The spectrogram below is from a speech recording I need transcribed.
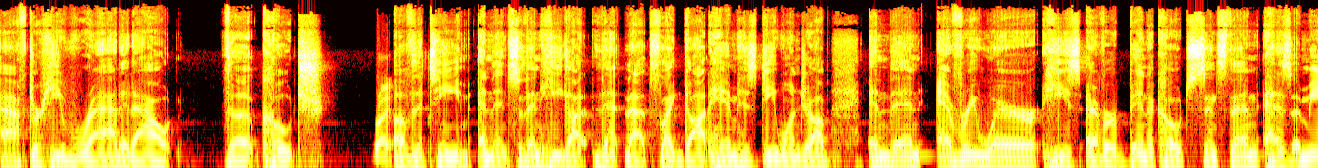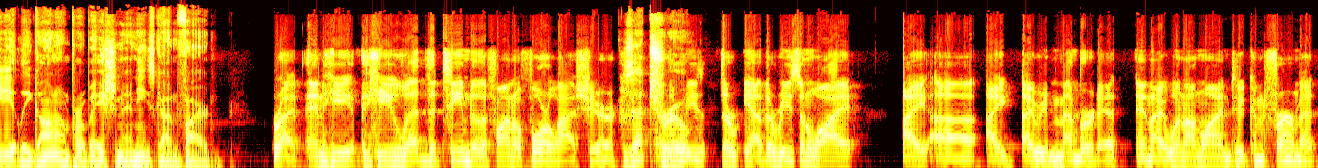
after he ratted out the coach right. of the team, and then so then he got that. That's like got him his D one job, and then everywhere he's ever been a coach since then has immediately gone on probation, and he's gotten fired. Right, and he he led the team to the Final Four last year. Is that And the true? the- yeah, the reason why I uh, I I remembered it and I went online to confirm it.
